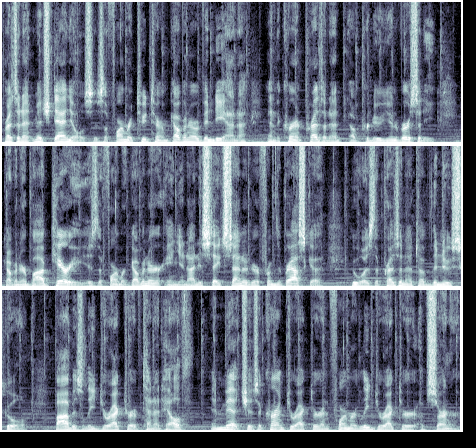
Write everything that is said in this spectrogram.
President Mitch Daniels is the former two term governor of Indiana and the current president of Purdue University. Governor Bob Kerrey is the former governor and United States Senator from Nebraska who was the president of the new school. Bob is lead director of Tenet Health, and Mitch is a current director and former lead director of Cerner.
